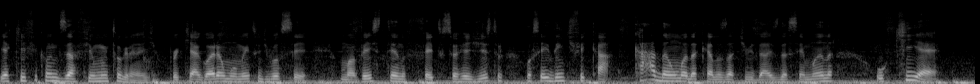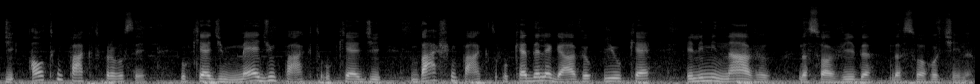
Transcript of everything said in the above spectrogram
E aqui fica um desafio muito grande, porque agora é o momento de você, uma vez tendo feito o seu registro, você identificar cada uma daquelas atividades da semana, o que é de alto impacto para você, o que é de médio impacto, o que é de baixo impacto, o que é delegável e o que é eliminável da sua vida, da sua rotina.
